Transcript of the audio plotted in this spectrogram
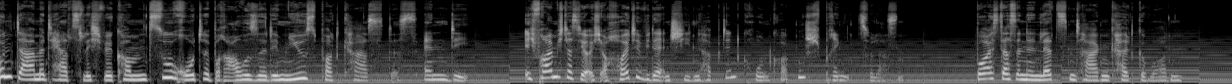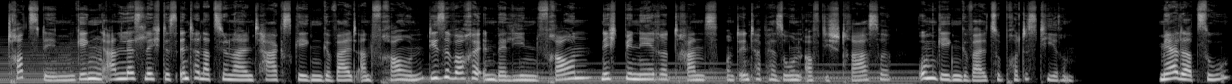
Und damit herzlich willkommen zu Rote Brause, dem News-Podcast des ND. Ich freue mich, dass ihr euch auch heute wieder entschieden habt, den Kronkorken springen zu lassen. Boah, ist das in den letzten Tagen kalt geworden. Trotzdem gingen anlässlich des Internationalen Tags gegen Gewalt an Frauen diese Woche in Berlin Frauen, Nichtbinäre, Trans- und Interpersonen auf die Straße, um gegen Gewalt zu protestieren. Mehr dazu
